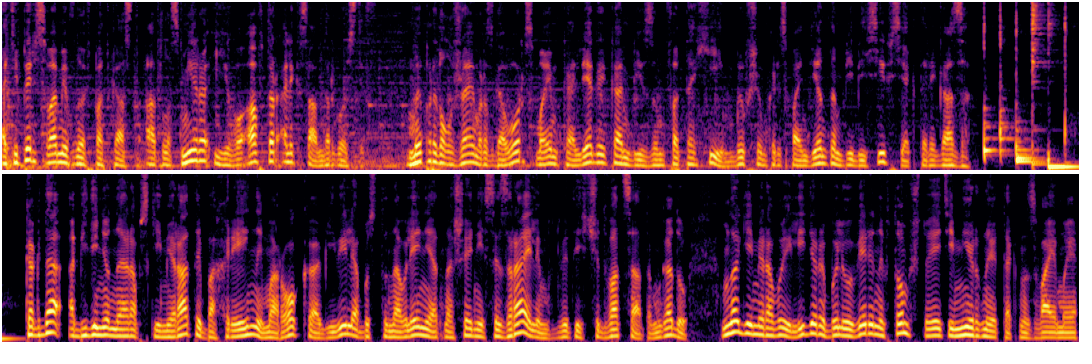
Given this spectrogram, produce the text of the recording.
А теперь с вами вновь подкаст «Атлас мира» и его автор Александр Гостев. Мы продолжаем разговор с моим коллегой Камбизом Фатахием, бывшим корреспондентом BBC в секторе Газа. Когда Объединенные Арабские Эмираты, Бахрейн и Марокко объявили об установлении отношений с Израилем в 2020 году, многие мировые лидеры были уверены в том, что эти мирные так называемые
